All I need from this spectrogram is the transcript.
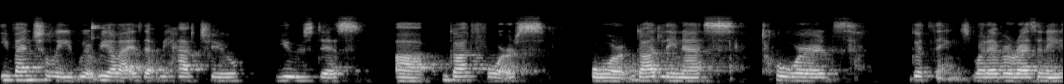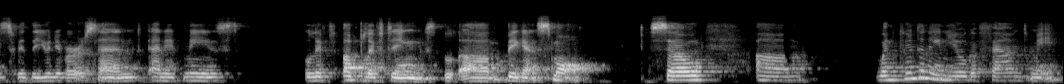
eventually we realize that we have to use this uh, god force or godliness towards good things whatever resonates with the universe and and it means lift uplifting um, big and small so um, when Kundalini Yoga found me,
